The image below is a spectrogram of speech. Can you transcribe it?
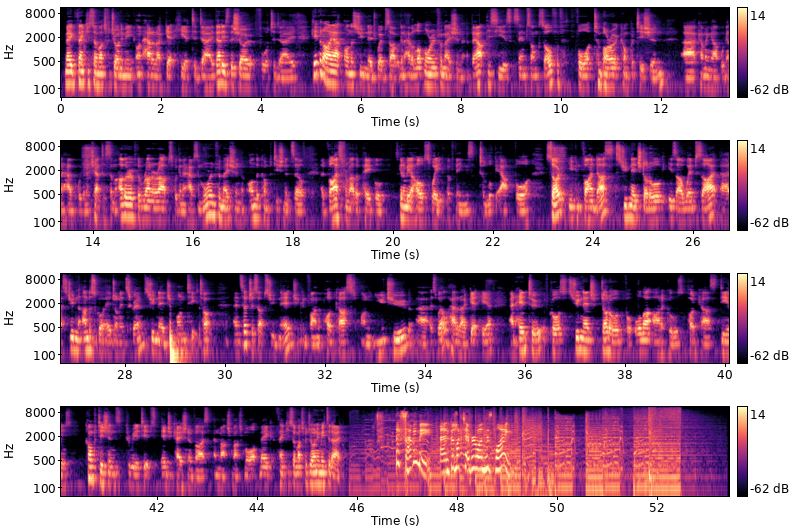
Meg, thank you so much for joining me on How Did I Get Here today. That is the show for today. Keep an eye out on the Student Edge website. We're going to have a lot more information about this year's Samsung Solve for, for Tomorrow competition uh, coming up. We're going to have we're going to chat to some other of the runner-ups. We're going to have some more information on the competition itself, advice from other people. It's going to be a whole suite of things to look out for. So you can find us. StudentEdge.org is our website. Uh, student underscore Edge on Instagram. Student Edge on TikTok and search us up Student Edge. You can find the podcast on YouTube uh, as well. How did I get here? And head to, of course, studentedge.org for all our articles, podcasts, deals, competitions, career tips, education advice, and much, much more. Meg, thank you so much for joining me today. Thanks for having me, and good luck to everyone who's playing.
